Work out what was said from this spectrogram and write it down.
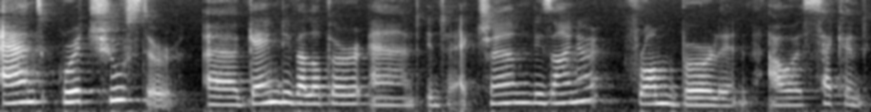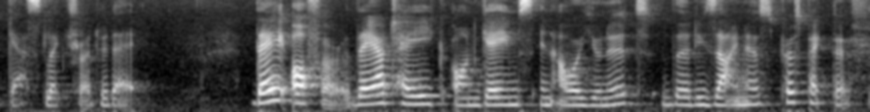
and Grit Schuster, a game developer and interaction designer from Berlin, our second guest lecturer today. They offer their take on games in our unit, The Designer's Perspective.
